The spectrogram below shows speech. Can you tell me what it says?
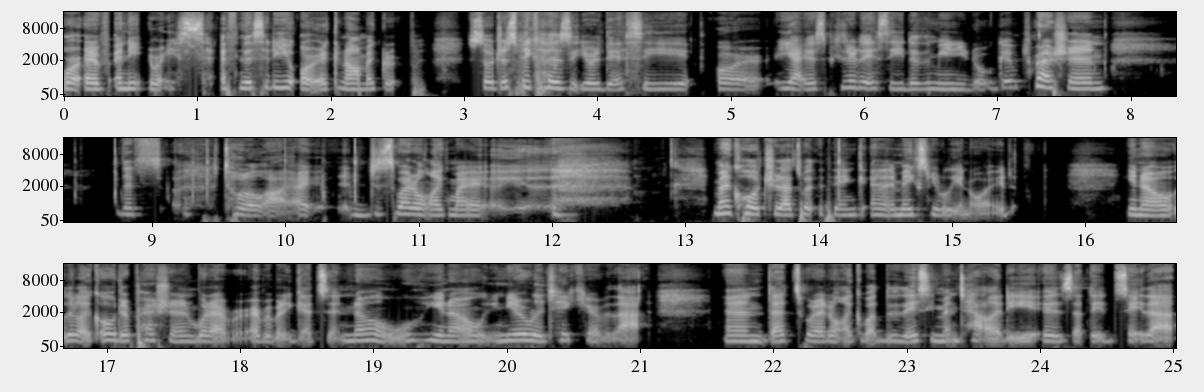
or of any race, ethnicity, or economic group. So just because you're desi or yeah, just because you're desi doesn't mean you don't get depression. That's a total lie. I just why I don't like my. Uh, my culture, that's what they think, and it makes me really annoyed. You know, they're like, oh, depression, whatever, everybody gets it. No, you know, you need to really take care of that. And that's what I don't like about the Desi mentality is that they'd say that.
